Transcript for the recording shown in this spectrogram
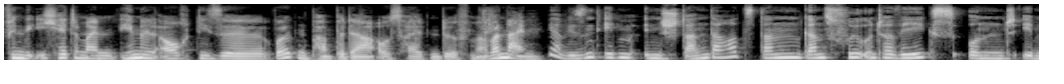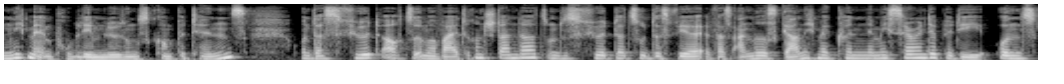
finde ich, hätte mein Himmel auch diese Wolkenpampe da aushalten dürfen. Aber nein. Ja, wir sind eben in Standards dann ganz früh unterwegs und eben nicht mehr in Problemlösungskompetenz. Und das führt auch zu immer weiteren Standards und es führt dazu, dass wir etwas anderes gar nicht mehr können, nämlich Serendipity. Uns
